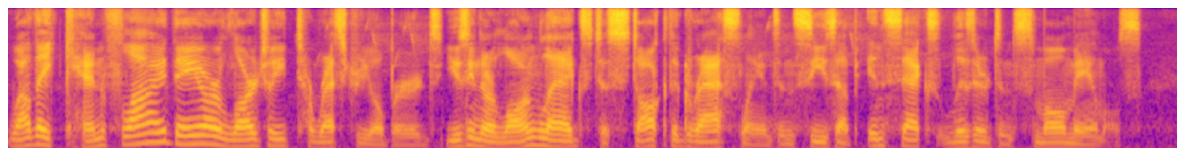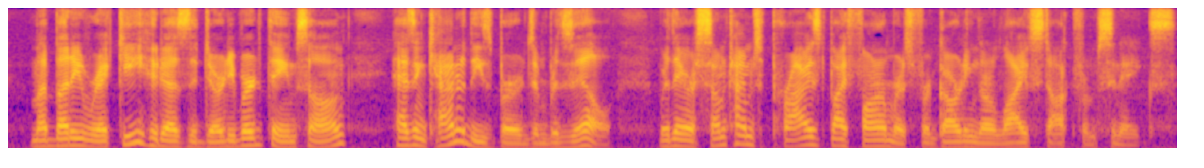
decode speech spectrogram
While they can fly, they are largely terrestrial birds, using their long legs to stalk the grasslands and seize up insects, lizards, and small mammals. My buddy Ricky, who does the Dirty Bird theme song, has encountered these birds in Brazil, where they are sometimes prized by farmers for guarding their livestock from snakes.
